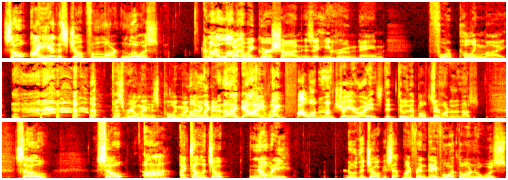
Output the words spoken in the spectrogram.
So I hear this joke from Martin Lewis, and I love By it. the way, Gershon is a Hebrew name for pulling my. His real name is pulling my, My leg, leg man. man. I, I, I followed, and I'm sure your audience did too. They're both smarter than us. So, so uh, I tell the joke. Nobody knew the joke except my friend Dave Hawthorne, who was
